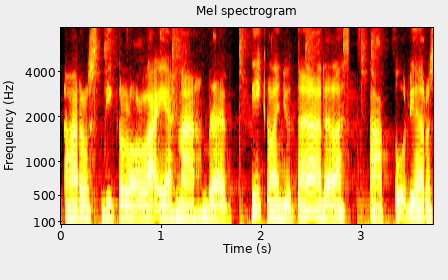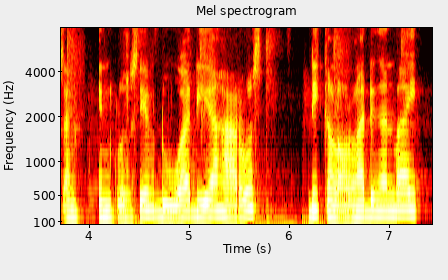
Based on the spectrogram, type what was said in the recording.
harus dikelola ya. Nah berarti kelanjutannya adalah satu dia harus inklusif, dua dia harus dikelola dengan baik.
